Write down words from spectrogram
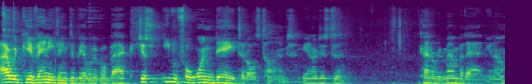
I would give anything to be able to go back, just even for one day to those times, you know, just to kind of remember that, you know.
